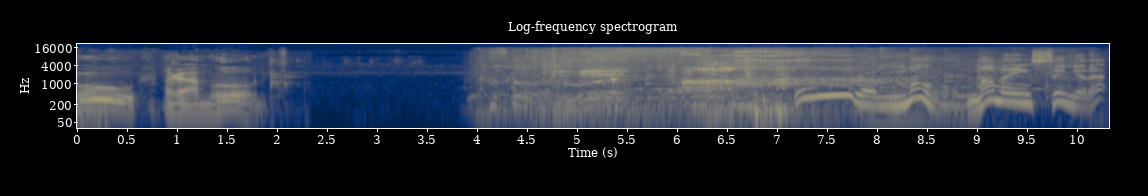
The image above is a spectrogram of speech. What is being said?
Ooh, Ramon. Yeah. Ooh, Ramon. Mama ain't seen you that.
